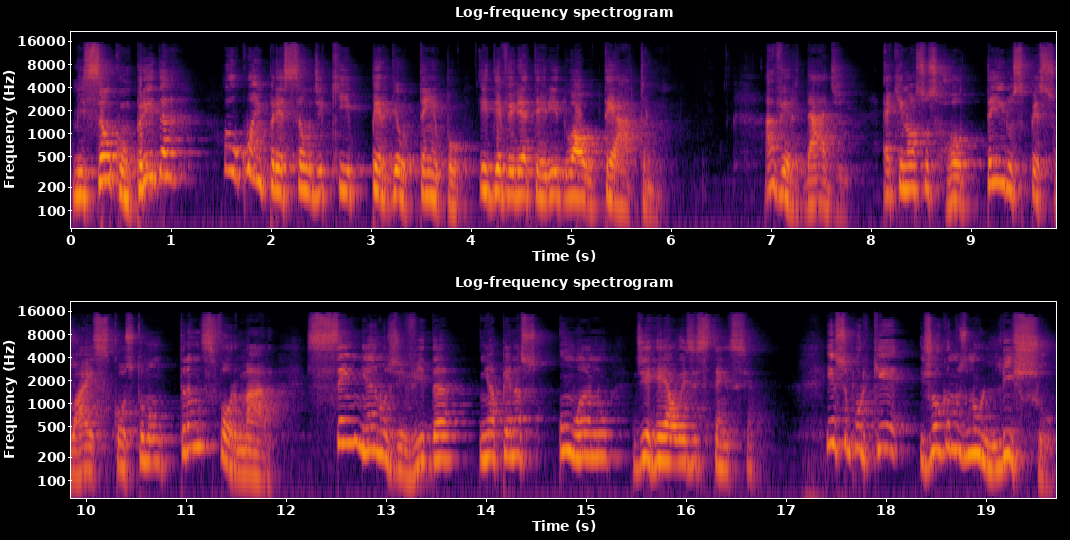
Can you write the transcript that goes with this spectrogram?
missão cumprida ou com a impressão de que perdeu tempo e deveria ter ido ao teatro? A verdade é que nossos roteiros pessoais costumam transformar 100 anos de vida em apenas um ano de real existência. Isso porque jogamos no lixo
